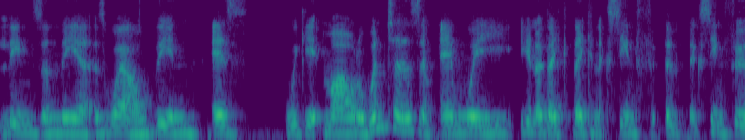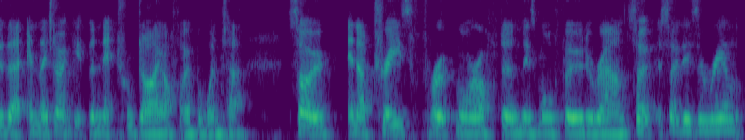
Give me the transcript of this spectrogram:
lens in there as well, then as we get milder winters and, and we, you know, they, they can extend extend further and they don't get the natural die off over winter. So, and our trees fruit more often. There's more food around. So, so there's a real,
